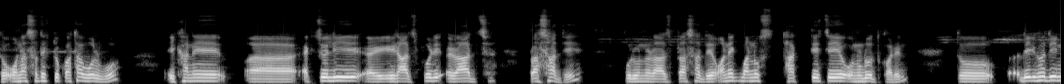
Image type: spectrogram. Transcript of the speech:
তো ওনার সাথে একটু কথা বলব। এখানে অ্যাকচুয়ালি এই রাজপরি, রাজপ্রাসাদে পুরনো রাজপ্রাসাদে অনেক মানুষ থাকতে চেয়ে অনুরোধ করেন তো দীর্ঘদিন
